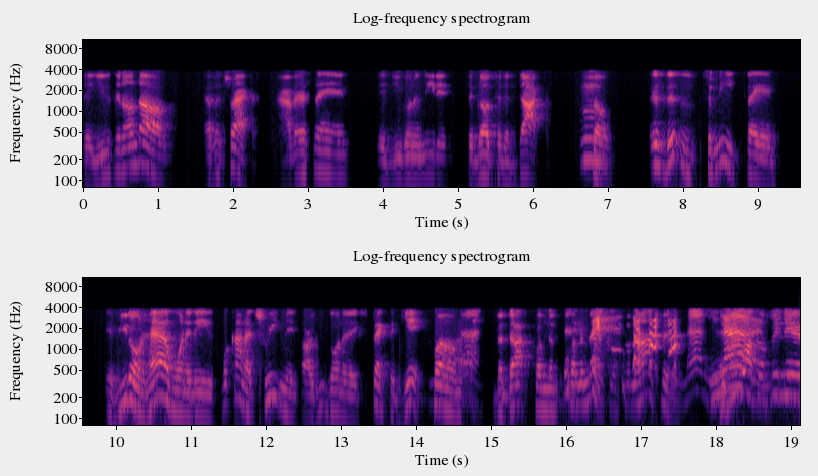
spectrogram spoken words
they use it on dogs as a tracker. Now they're saying that you're going to need it to go to the doctor. Mm. So this this is to me saying if you don't have one of these, what kind of treatment are you going to expect to get from the doc from the from the medical from the hospital? None. If you walk up in there,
